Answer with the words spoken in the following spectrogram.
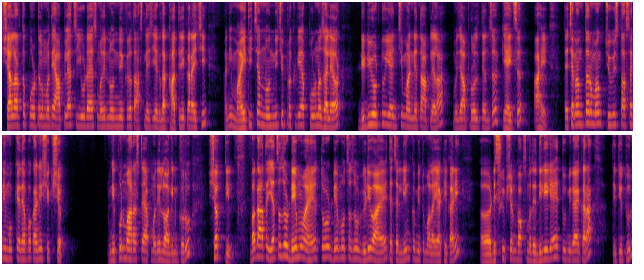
शालार्थ पोर्टलमध्ये आपल्याच युडायसमध्ये नोंदणीकृत असल्याची एकदा खात्री करायची आणि माहितीच्या नोंदणीची प्रक्रिया पूर्ण झाल्यावर डी डी ओ टू यांची मान्यता आपल्याला म्हणजे अप्रुव्हल त्यांचं घ्यायचं आहे. त्याच्यानंतर मग चोवीस तासांनी मुख्याध्यापक आणि शिक्षक निपुण महाराष्ट्र ॲपमध्ये लॉग इन करू शकतील. बघा आता याचा जो डेमो आहे तो डेमोचा जो व्हिडिओ आहे त्याचं लिंक मी तुम्हाला या ठिकाणी डिस्क्रिप्शन बॉक्समध्ये दिलेली आहे. तुम्ही काय करा ते तिथून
